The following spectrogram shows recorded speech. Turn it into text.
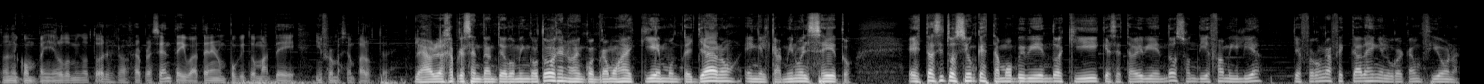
donde el compañero Domingo Torres los representa y va a tener un poquito más de información para ustedes. Les habla el representante Domingo Torres, nos encontramos aquí en Montellano, en el Camino El Seto. Esta situación que estamos viviendo aquí, que se está viviendo, son 10 familias que fueron afectadas en el huracán Fiona.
